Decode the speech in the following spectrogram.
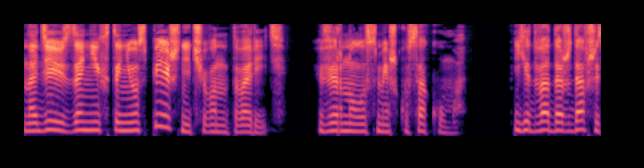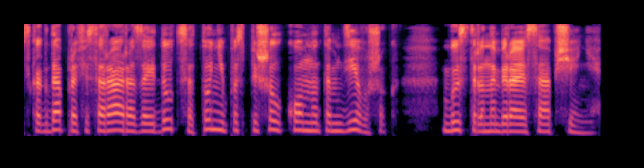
«Надеюсь, за них ты не успеешь ничего натворить?» — вернул усмешку Сакума. Едва дождавшись, когда профессора разойдутся, Тони поспешил к комнатам девушек, быстро набирая сообщение.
